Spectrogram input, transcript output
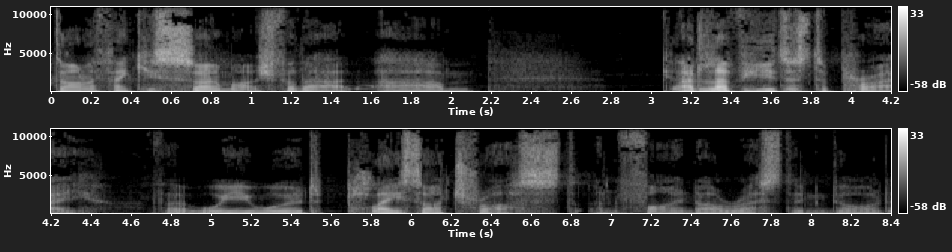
Donna, thank you so much for that. Um, I'd love you just to pray that we would place our trust and find our rest in God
